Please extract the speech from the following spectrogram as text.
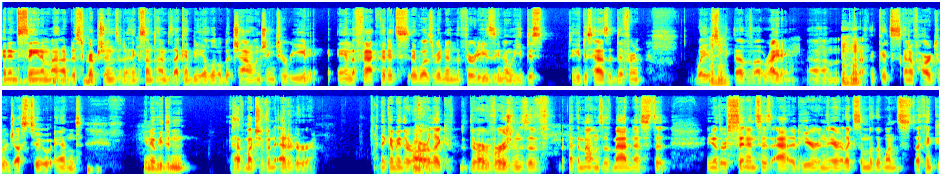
an insane amount of descriptions and i think sometimes that can be a little bit challenging to read and the fact that it's it was written in the 30s you know he just he just has a different way of, mm-hmm. of uh, writing um, mm-hmm. i think it's kind of hard to adjust to and you know, he didn't have much of an editor. I think, I mean, there no. are like, there are versions of At the Mountains of Madness that, you know, there's sentences added here and there, like some of the ones, I think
